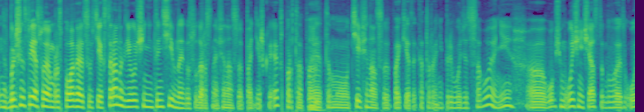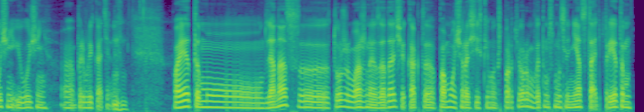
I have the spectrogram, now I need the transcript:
в большинстве своем располагаются в тех странах, где очень интенсивная государственная финансовая поддержка экспорта, поэтому mm. те финансовые пакеты, которые они приводят с собой, они, э, в общем, очень часто бывают очень и очень э, привлекательны. Mm-hmm. Поэтому для нас э, тоже важная задача как-то помочь российским экспортерам в этом смысле не отстать. При этом,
